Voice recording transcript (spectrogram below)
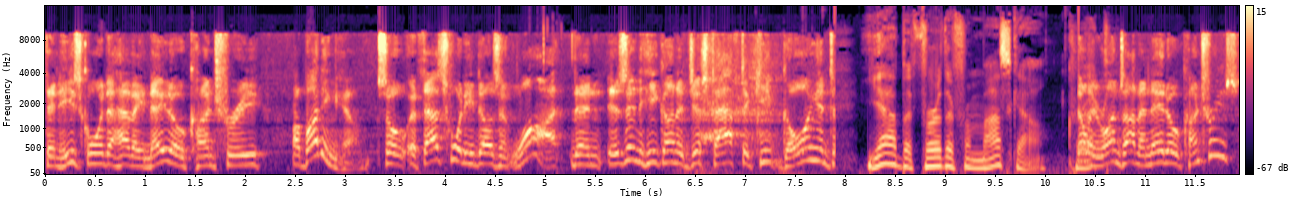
then he's going to have a NATO country abutting him. So if that's what he doesn't want, then isn't he going to just have to keep going until? Yeah, but further from Moscow. Until he runs out of NATO countries?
